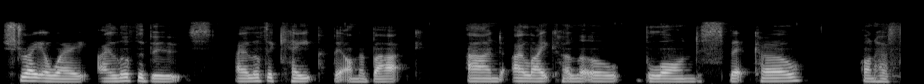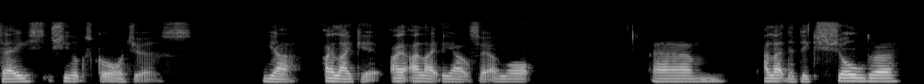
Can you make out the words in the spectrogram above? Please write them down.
Straight away, I love the boots. I love the cape bit on the back. And I like her little blonde spit curl on her face. She looks gorgeous. Yeah, I like it. I, I like the outfit a lot. Um, I like the big shoulder.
